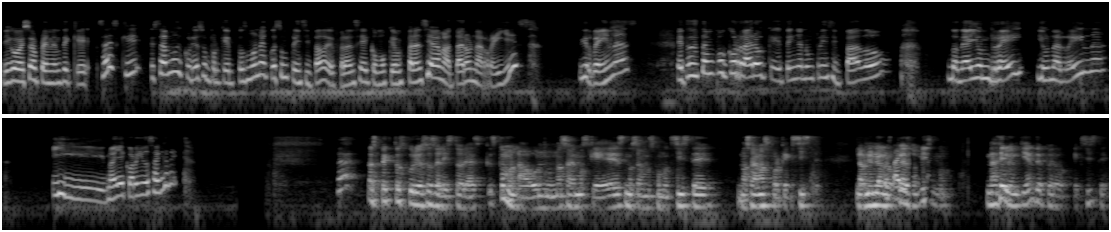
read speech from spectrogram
Digo, es sorprendente que, ¿sabes qué? Está muy curioso porque pues Mónaco es un principado de Francia y como que en Francia mataron a reyes y reinas. Entonces está un poco raro que tengan un principado donde hay un rey y una reina y no haya corrido sangre. Ah, aspectos curiosos de la historia. Es, como la ONU, no sabemos qué es, no sabemos cómo existe, no sabemos por qué existe. La Unión Europea es lo mismo. Nadie lo entiende, pero existe.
